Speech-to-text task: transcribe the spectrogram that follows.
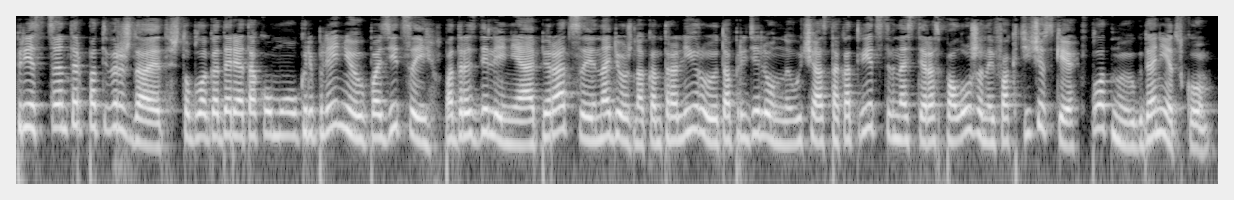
Пресс-центр подтверждает, что благодаря такому укреплению позиций подразделения операции надежно контролируют определенный участок ответственности, расположенный фактически вплотную к Донецку.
